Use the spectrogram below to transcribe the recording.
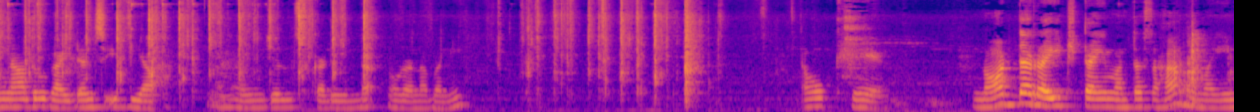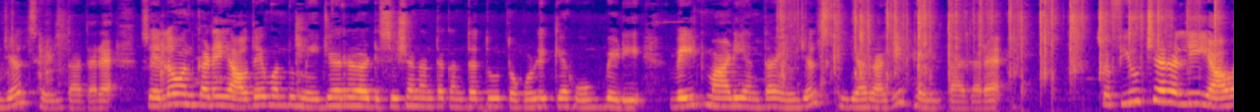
ಏನಾದರೂ ಗೈಡೆನ್ಸ್ ಇದೆಯಾ? ನಮ್ಮ ಏಂಜಲ್ಸ್ ಕಡೆಯಿಂದ ನೋಡೋಣ ಬನ್ನಿ. Okay not the right time ಅಂತ ಸಹ ನಮ್ಮ ಏಂಜಲ್ಸ್ ಹೇಳ್ತಾ ಇದ್ದಾರೆ. ಸೊ ಎಲ್ಲೋ ಒಂದು ಕಡೆ ಯಾವುದೇ ಒಂದು ಮೇಜರ್ ಡಿಸಿಷನ್ ಅಂತಕ್ಕಂಥದ್ದು ತಗೊಳ್ಳಿಕ್ಕೆ ಹೋಗಬೇಡಿ ವೆಯ್ಟ್ ಮಾಡಿ ಅಂತ ಏಂಜಲ್ಸ್ ಕ್ಲಿಯರ್ ಆಗಿ ಹೇಳ್ತಾ ಇದ್ದಾರೆ. ಸೊ ಫ್ಯೂಚರಲ್ಲಿ ಯಾವ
